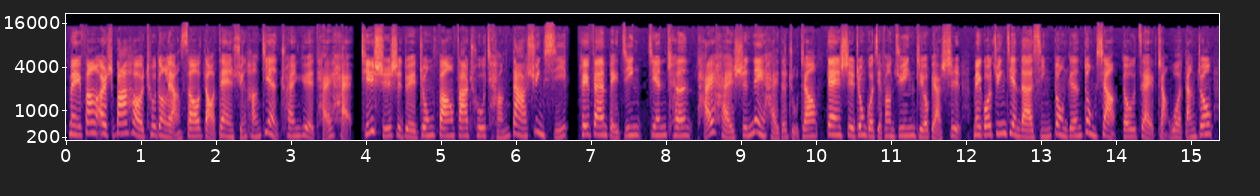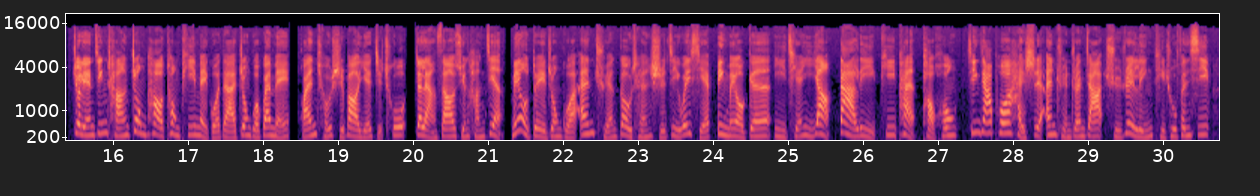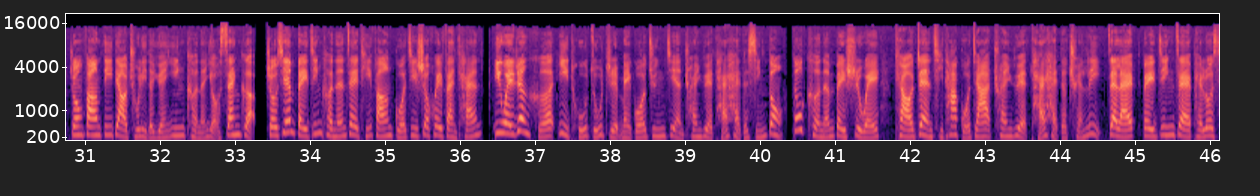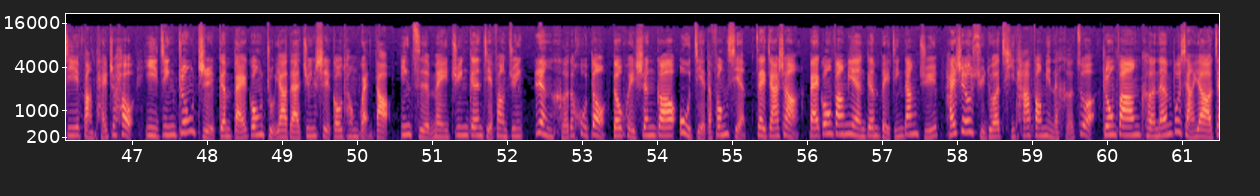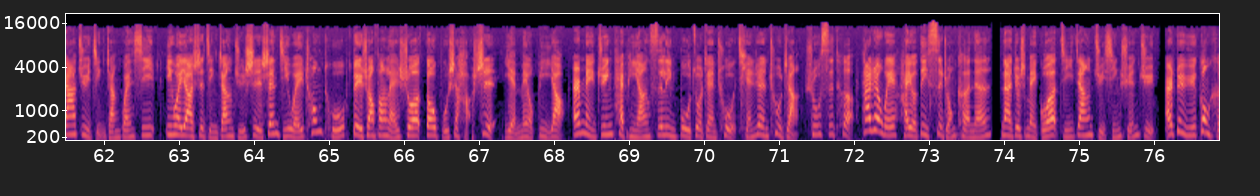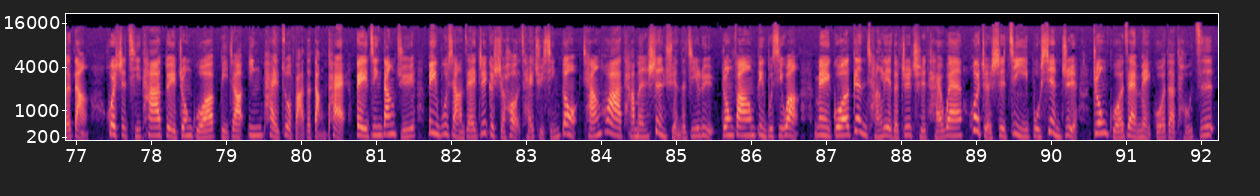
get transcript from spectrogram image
美方二十八号出动两艘导弹巡航舰穿越台海，其实是对中方发出强大讯息，推翻北京坚称台海是内海的主张。但是中国解放军只有表示，美国军舰的行动跟动向都在掌握当中。就连经常重炮痛批美国的中国官媒《环球时报》也指出，这两艘巡航舰没有对中国安全构成实际威胁，并没有跟以前一样大力批判炮轰。新加坡海事安全专家许瑞麟提出分析，中方低调处理的原因可能有三个。首先，北京可能在提防国际社会反弹，因为任何意图阻止美国军舰穿越台海的行动，都可能被视为挑战其他国家穿越台海的权利。再来，北京在佩洛西访台之后，已经终止跟白宫主要的军事沟通管道，因此美军跟解放军任何的互动都会升高误解的风险。再加上上白宫方面跟北京当局还是有许多其他方面的合作，中方可能不想要加剧紧张关系，因为要是紧张局势升级为冲突，对双方来说都不是好事，也没有必要。而美军太平洋司令部作战处前任处长舒斯特，他认为还有第四种可能，那就是美国即将举行选举，而对于共和党或是其他对中国比较鹰派做法的党派，北京当局并不想在这个时候采取行动，强化他们胜选的几率。中方并不希望美国更强烈的支持台湾，或者是进一步限制中国在美国的投资。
